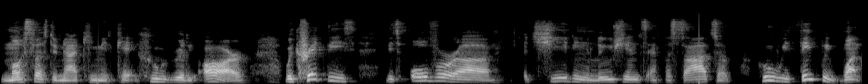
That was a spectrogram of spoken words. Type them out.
Most of us do not communicate who we really are. We create these these over uh, achieving illusions and facades of who we think we want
